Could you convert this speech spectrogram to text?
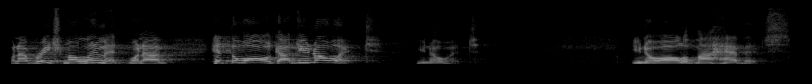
when I've reached my limit, when I've hit the wall. God, you know it. You know it. You know all of my habits.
